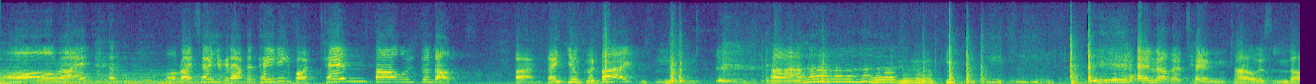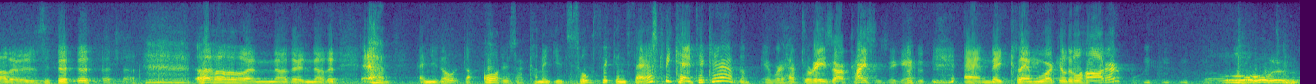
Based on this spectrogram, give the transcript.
All right. All right, sir, you can have the painting for $10,000. Fine, thank you. Goodbye. another $10,000. oh, another, another. And you know, the orders are coming in so thick and fast, we can't take care of them. Hey, we'll have to raise our prices again. and make Clem work a little harder. Oh.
